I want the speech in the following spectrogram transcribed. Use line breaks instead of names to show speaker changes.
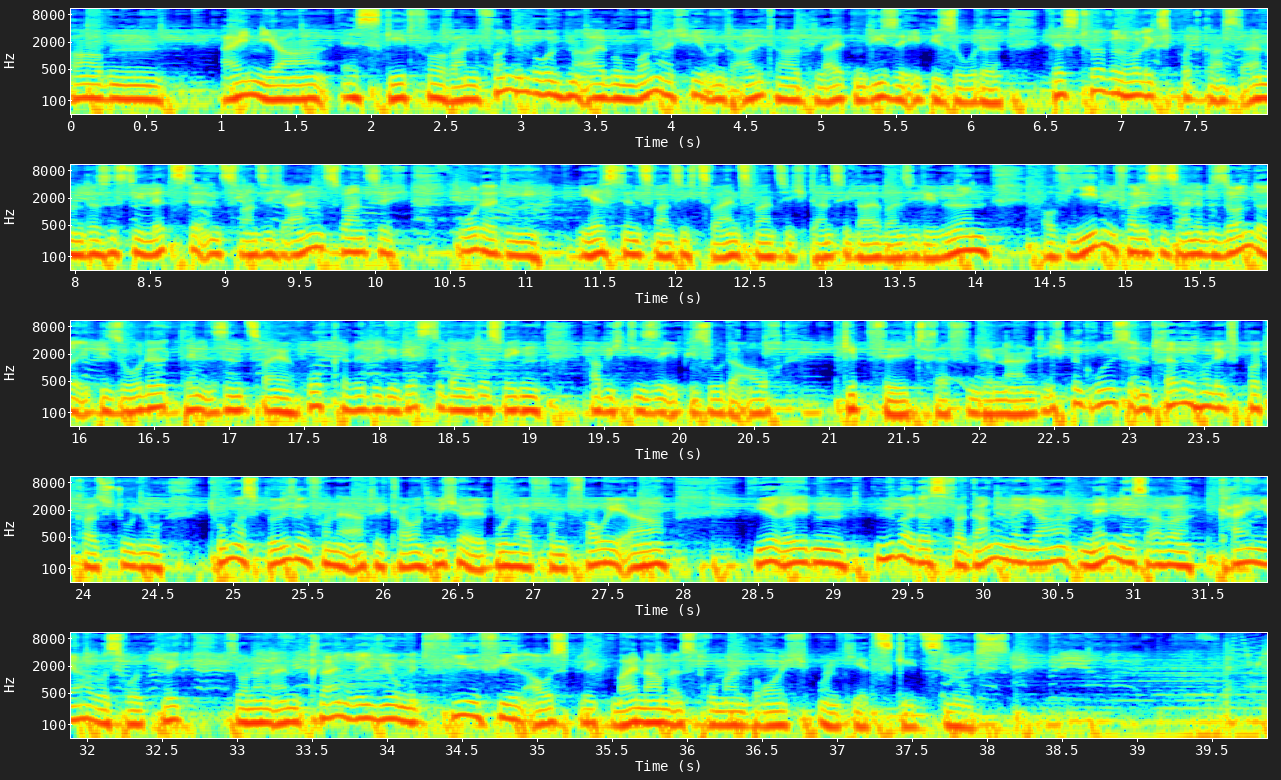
Fehlfarben ein Jahr, es geht voran. Von dem berühmten Album Monarchie und Alltag leiten diese Episode des Travelholics Podcast ein und das ist die letzte in 2021 oder die erste in 2022, ganz egal wann Sie die hören. Auf jeden Fall ist es eine besondere Episode, denn es sind zwei hochkarätige Gäste da und deswegen habe ich diese Episode auch Gipfeltreffen genannt. Ich begrüße im Travelholics Podcast Studio Thomas Bösel von der RTK und Michael Buller vom VER. Wir reden über das vergangene Jahr, nennen es aber kein Jahresrückblick, sondern einen kleinen Review mit viel, viel Ausblick. Mein Name ist Roman Broch und jetzt geht's los.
